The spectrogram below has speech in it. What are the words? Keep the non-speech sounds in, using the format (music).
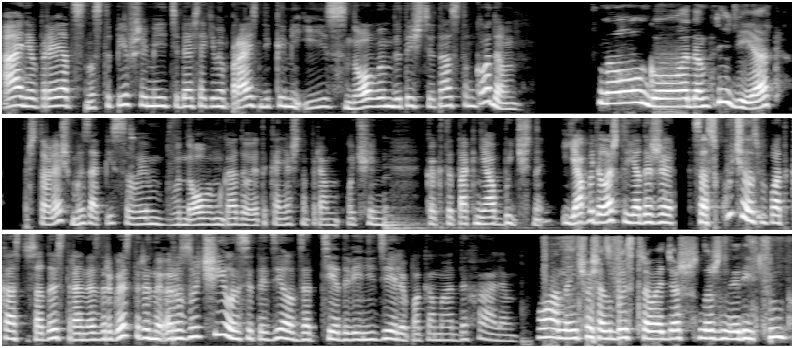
Аня, привет! С наступившими тебя всякими праздниками и с новым 2019 годом! С Новым годом! Привет! Представляешь, мы записываем в новом году. Это, конечно, прям очень как-то так необычно. И я поняла, что я даже соскучилась по подкасту, с одной стороны, а с другой стороны, разучилась это делать за те две недели, пока мы отдыхали. Ладно, ничего, сейчас быстро войдешь в нужный ритм.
